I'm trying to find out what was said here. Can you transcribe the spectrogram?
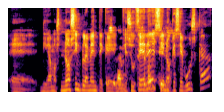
eh, digamos, no simplemente que, sucede, sino que se busca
